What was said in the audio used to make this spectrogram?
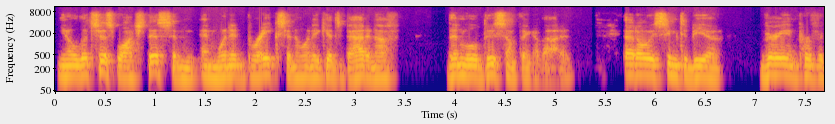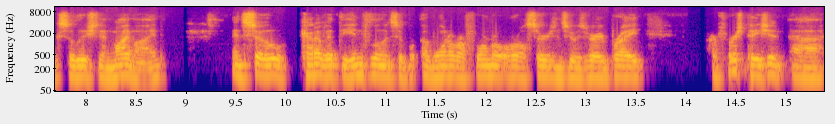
you know, let's just watch this. And, and when it breaks and when it gets bad enough, then we'll do something about it. That always seemed to be a very imperfect solution in my mind. And so, kind of at the influence of, of one of our former oral surgeons who was very bright, our first patient, uh,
